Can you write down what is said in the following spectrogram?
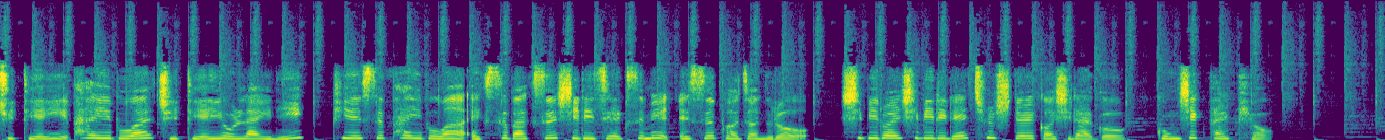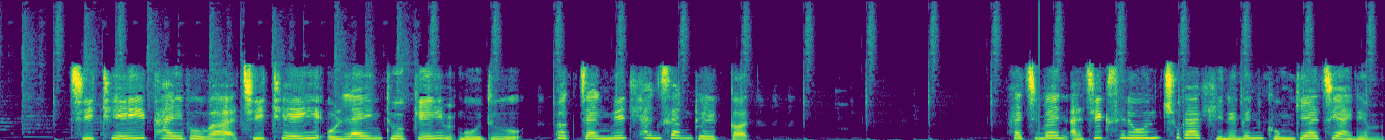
GTA5와 GTA 온라인이 PS5와 엑스박스 시리즈 X 및 S 버전으로 11월 11일에 출시될 것이라고 공식 발표. GTA5와 GTA 온라인 두 게임 모두 확장 및 향상될 것. 하지만 아직 새로운 추가 기능은 공개하지 않음.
